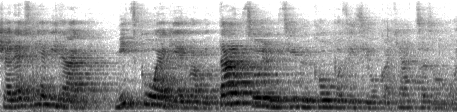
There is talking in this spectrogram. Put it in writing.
Cseresznyevirág, Mickó Egér, ami Táncoljunk című kompozíciókat játsz zongorán.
